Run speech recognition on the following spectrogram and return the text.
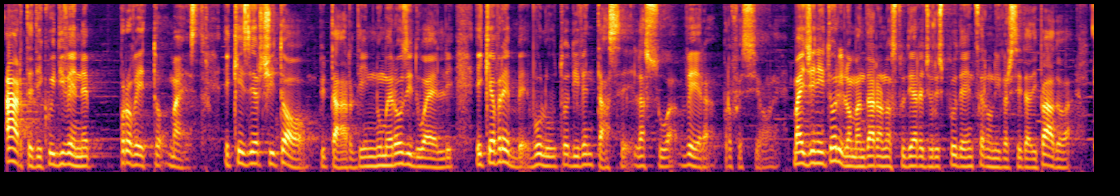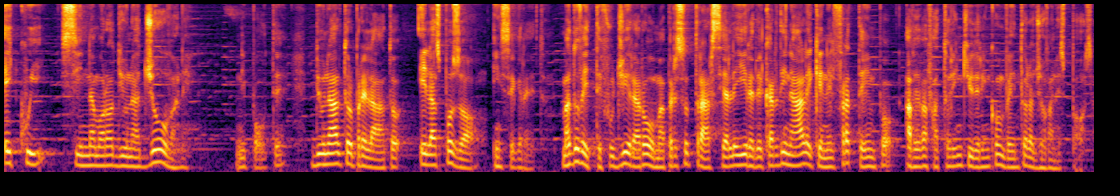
arte di cui divenne provetto maestro e che esercitò più tardi in numerosi duelli e che avrebbe voluto diventasse la sua vera professione. Ma i genitori lo mandarono a studiare giurisprudenza all'Università di Padova e qui si innamorò di una giovane nipote di un altro prelato e la sposò in segreto ma dovette fuggire a Roma per sottrarsi alle ire del cardinale che nel frattempo aveva fatto rinchiudere in convento la giovane sposa.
